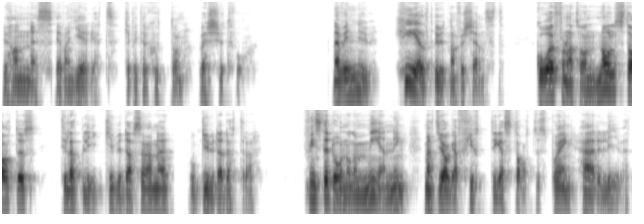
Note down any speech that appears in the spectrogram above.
Johannes evangeliet kapitel 17, vers 22. När vi nu, helt utan förtjänst, går från att ha noll status till att bli gudasöner och gudadöttrar, finns det då någon mening med att jaga fjuttiga statuspoäng här i livet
